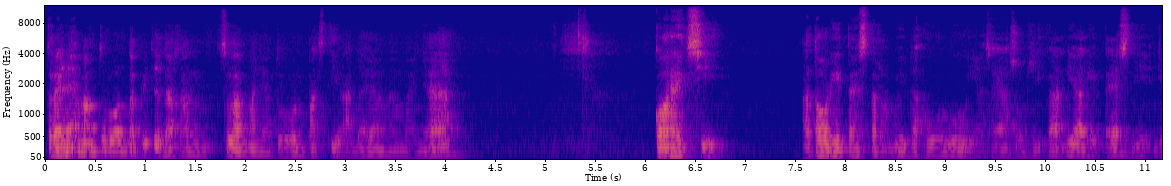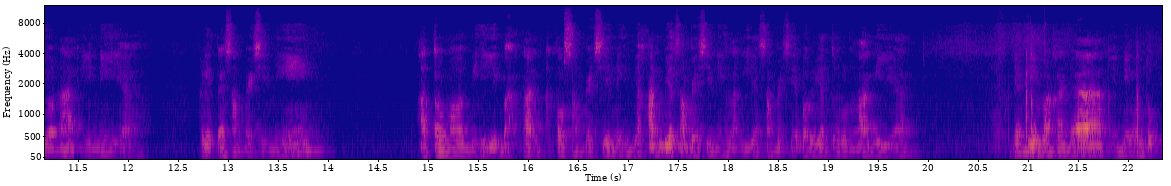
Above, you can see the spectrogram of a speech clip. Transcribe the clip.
Trennya emang turun tapi tidak akan selamanya turun. Pasti ada yang namanya koreksi atau retest terlebih dahulu ya. Saya asumsikan dia retest di zona ini ya. Retest sampai sini atau melebihi bahkan atau sampai sini. Bahkan dia sampai sini lagi ya sampai sini baru dia turun lagi ya. Jadi makanya ini untuk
